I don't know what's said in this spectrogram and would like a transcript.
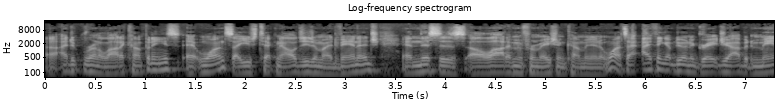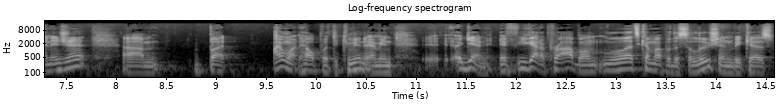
Uh, I run a lot of companies at once. I use technology to my advantage, and this is a lot of information coming in at once. I, I think I'm doing a great job at managing it, um, but I want help with the community. I mean, again, if you got a problem, let's come up with a solution because,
